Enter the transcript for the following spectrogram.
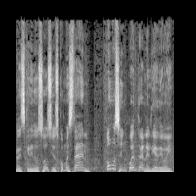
tardes, queridos socios, ¿cómo están? ¿Cómo se encuentran el día de hoy?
